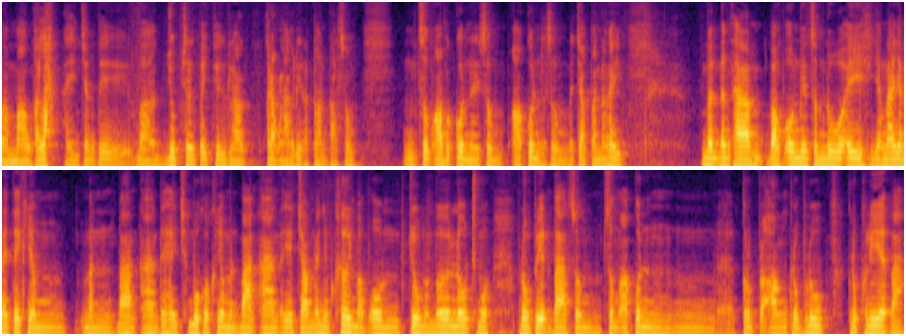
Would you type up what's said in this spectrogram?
មួយម៉ោងកន្លះហើយអញ្ចឹងទេបើយប់ជ្រៅពេកគឺឡើងក្រោកឡើងរៀនអត់តាន់បាទសូម សូមអរគុណហើយសូមអរគុណសូមបញ្ចប់ប៉ុណ្្នឹងហើយមិនដឹងថាបងប្អូនមានសំណួរអីយ៉ាងណាយ៉ាងណាទេខ្ញុំមិនបានអានទេហើយឈ្មោះក៏ខ្ញុំមិនបានអានអីចំដែរខ្ញុំឃើញបងប្អូនជួមមកមើលលោតឈ្មោះប្រងព្រាតបាទសូមសូមអរគុណគ្រប់ព្រះអង្គគ្រប់រូបគ្រប់គ្នាបាទ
